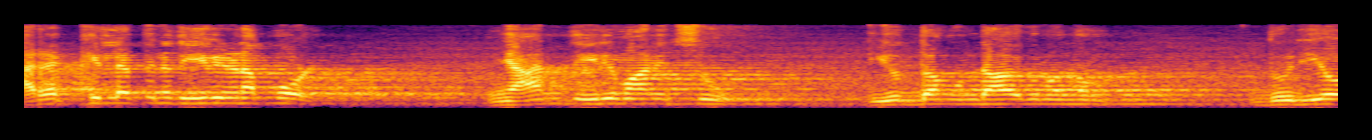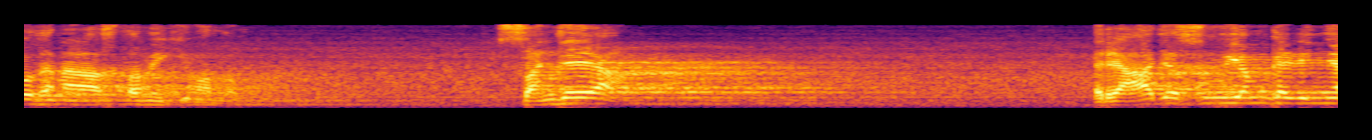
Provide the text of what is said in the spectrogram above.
അരക്കില്ലത്തിന് തീ വീണപ്പോൾ ഞാൻ തീരുമാനിച്ചു യുദ്ധമുണ്ടാകുമെന്നും ദുര്യോധന അസ്തമിക്കുമെന്നും. സഞ്ജയ രാജസൂയം കഴിഞ്ഞ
